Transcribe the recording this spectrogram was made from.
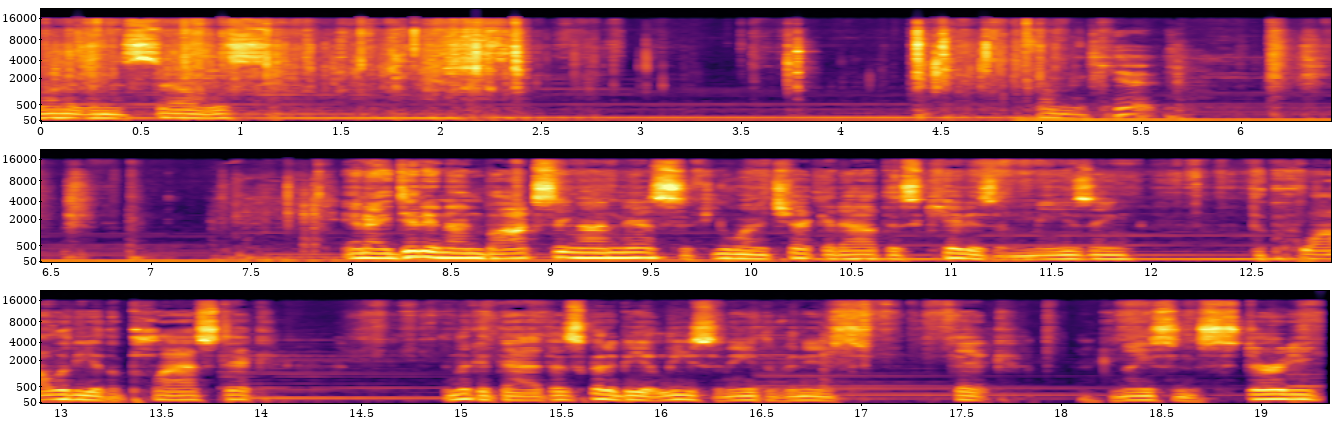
one of the nacelles the kit. And I did an unboxing on this. If you want to check it out, this kit is amazing. The quality of the plastic. And look at that. That's going to be at least an eighth of an inch thick. Nice and sturdy.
